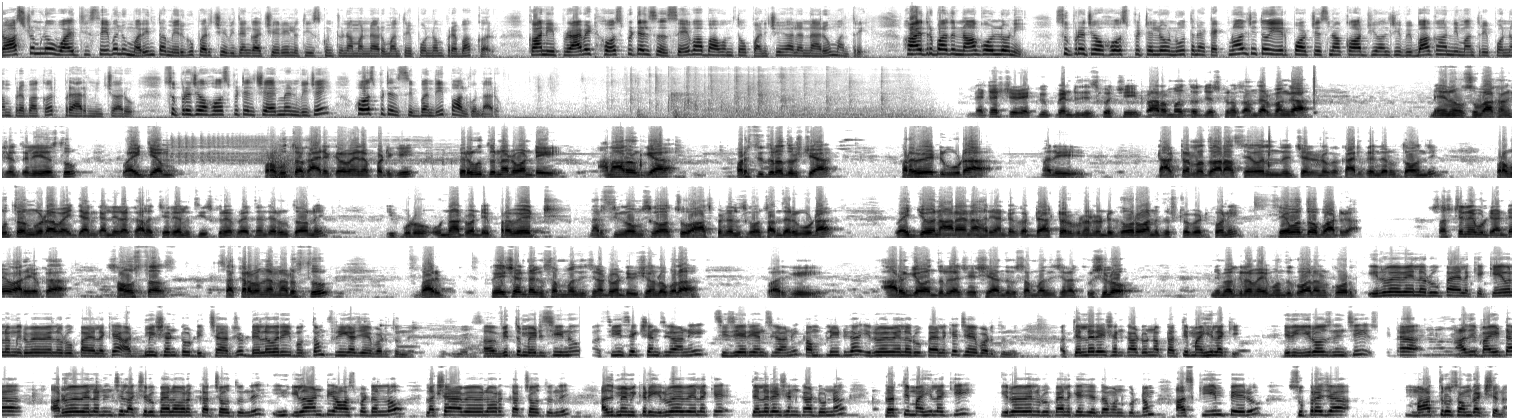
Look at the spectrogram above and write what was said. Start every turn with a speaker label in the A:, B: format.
A: రాష్ట్రంలో వైద్య సేవలు మరింత మెరుగుపరిచే విధంగా చర్యలు తీసుకుంటున్నామన్నారు మంత్రి పొన్నం ప్రభాకర్. కానీ ప్రైవేట్ హాస్పిటల్స్ సేవాభావంతో పనిచేయాలన్నారు మంత్రి. హైదరాబాద్ నాగోల్లోని సుప్రజ హాస్పిటల్లో నూతన టెక్నాలజీతో ఏర్పాటు చేసిన కార్డియాలజీ విభాగాన్ని మంత్రి పొన్నం ప్రభాకర్ ప్రారంభించారు. Supraja hospital chairman Vijay hospital సిబ్బంది పాల్గొన్నారు.
B: లేటెస్ట్ ఎక్విప్మెంట్ తీసుకొచ్చి ప్రారంభోత్సవం చేసుకున్న సందర్భంగా నేను శుభాకాంక్షలు తెలియజేస్తూ వైద్యం ప్రభుత్వ కార్యక్రమం అయినప్పటికీ పెరుగుతున్నటువంటి అనారోగ్య పరిస్థితుల దృష్ట్యా ప్రైవేటు కూడా మరి డాక్టర్ల ద్వారా సేవలు అందించేటువంటి ఒక కార్యక్రమం జరుగుతూ ఉంది. ప్రభుత్వం కూడా వైద్యానికి అన్ని రకాల చర్యలు తీసుకునే ప్రయత్నం జరుగుతూ ఉన్నాయి ఇప్పుడు ఉన్నటువంటి ప్రైవేట్ నర్సింగ్ హోమ్స్ కావచ్చు హాస్పిటల్స్ కావచ్చు అందరూ కూడా వైద్యో నారాయణ హరి అంటే ఒక డాక్టర్కు ఉన్నటువంటి గౌరవాన్ని దృష్టిలో పెట్టుకొని సేవతో పాటుగా సస్టైనబిలిటీ అంటే వారి యొక్క సంస్థ సక్రమంగా నడుస్తూ వారి పేషెంట్లకు సంబంధించినటువంటి విషయం లోపల వారికి ఆరోగ్యవంతులుగా చేసేందుకు సంబంధించిన కృషిలో నిమగ్నమై ముందుకోవాలని కోరు
C: ఇరవై వేల రూపాయలకే కేవలం ఇరవై వేల రూపాయలకే అడ్మిషన్ టు డిశ్చార్జ్ డెలివరీ మొత్తం ఫ్రీగా చేయబడుతుంది. Uh, with medicine C sections కానీ సిజేరియన్స్ కానీ కంప్లీట్గా ఇరవై వేల రూపాయలకే చేయబడుతుంది. Uh, తెల్ల రేషన్ కార్డు ఉన్న ప్రతి మహిళకి ఇది ఈ రోజు నుంచి అది బయట అరవై వేల నుంచి లక్ష రూపాయల వరకు ఖర్చు అవుతుంది. ఇలాంటి హాస్పిటల్లో లక్ష యాభై వేల వరకు ఖర్చు అవుతుంది. అది మేము ఇక్కడ ఇరవై వేలకే తెల్ల రేషన్ కార్డు ఉన్న ప్రతి మహిళకి ఇరవై వేల రూపాయలకే చేద్దాం అనుకుంటున్నాం. ఆ స్కీమ్ పేరు సుప్రజ మాతృ సంరక్షణ.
